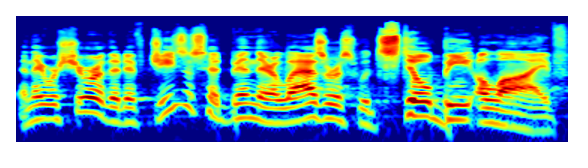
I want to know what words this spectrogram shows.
And they were sure that if Jesus had been there, Lazarus would still be alive.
